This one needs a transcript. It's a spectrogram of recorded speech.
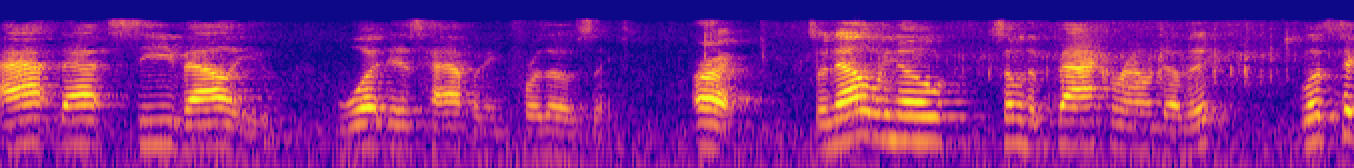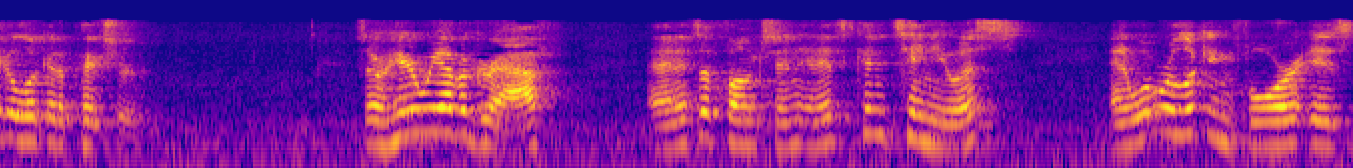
at that c value. What is happening for those things? All right, so now that we know some of the background of it, let's take a look at a picture. So here we have a graph, and it's a function, and it's continuous. And what we're looking for is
